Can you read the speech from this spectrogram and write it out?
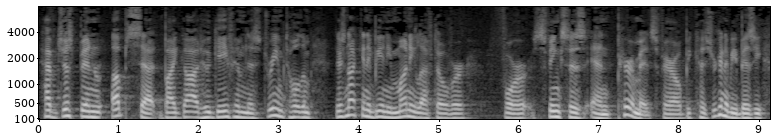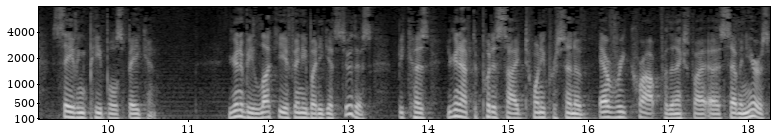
have just been upset by God who gave him this dream, told him there's not going to be any money left over for sphinxes and pyramids, Pharaoh, because you're going to be busy saving people's bacon. You're going to be lucky if anybody gets through this because you're going to have to put aside 20% of every crop for the next five, uh, seven years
